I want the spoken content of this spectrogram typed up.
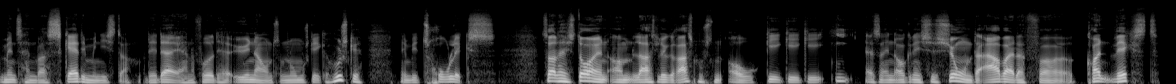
mens han var skatteminister. Og det er der, han har fået det her øgenavn, som nogen måske kan huske, nemlig Trolex. Så er der historien om Lars Løkke Rasmussen og GGGI, altså en organisation, der arbejder for grøn vækst,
